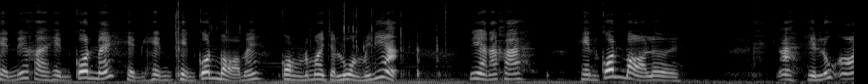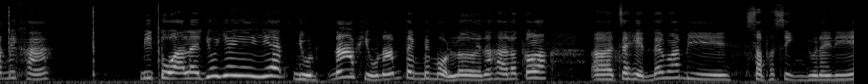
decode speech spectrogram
เห็นนี่ค่ะ เห็นก้นไหมเห็นเห็นเห็นก้นบ่อไหมกล่องน้ำมันจะล่วงไหมเนี่ย เนี่ยนะคะ เห็นก้นบ่อเลยอะเห็นลูกออสไหมคะ มีตัวอะไรยุ่ยเยะๆอยู่หน้าผิวน้ำเต็มไปหมดเลยนะคะ แล้วก็จะเห็นได้ว่ามีสรรพสิ่งอยู่ในนี้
